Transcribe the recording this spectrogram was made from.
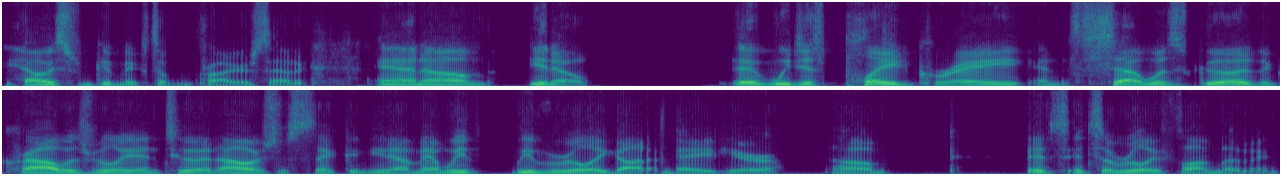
Yeah, yeah, I always get mixed up with Friday or Saturday. And, um, you know, it, we just played great and the set was good. The crowd was really into it. And I was just thinking, you know, man, we've, we've really got it made here. Um, it's, it's a really fun living.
